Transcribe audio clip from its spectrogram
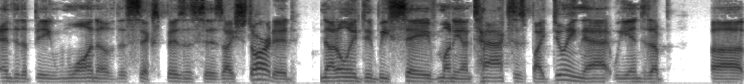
ended up being one of the six businesses I started. Not only did we save money on taxes by doing that, we ended up uh,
